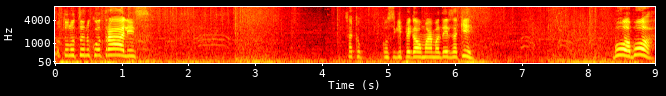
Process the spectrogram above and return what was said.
Eu tô lutando contra aliens! Será que eu Consegui pegar uma arma deles aqui. Boa, boa.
